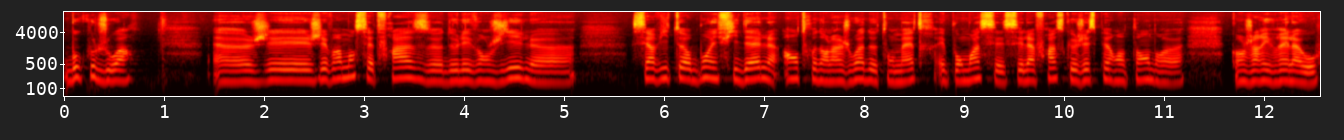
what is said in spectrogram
Beaucoup de joie. Euh, j'ai vraiment cette phrase de l'Évangile euh, Serviteur bon et fidèle, entre dans la joie de ton maître. Et pour moi, c'est la phrase que j'espère entendre euh, quand j'arriverai là-haut.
